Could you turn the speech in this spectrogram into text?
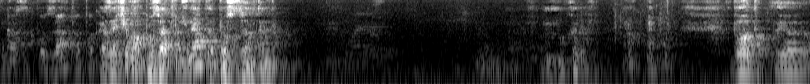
У нас завтра показ. Зачем вам позавтра не надо, а послезавтра? Ну, хорошо. Вот. Э,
